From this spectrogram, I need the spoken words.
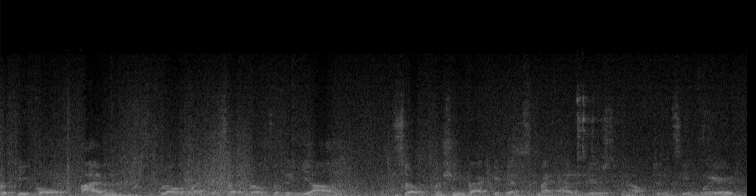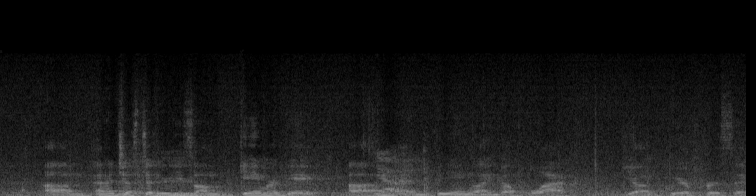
for people. I'm, rel- like I said, relatively young, so pushing back against my editors can often seem weird. Um, and I just did a piece on Gamergate uh, Yeah. and being like a black young queer person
